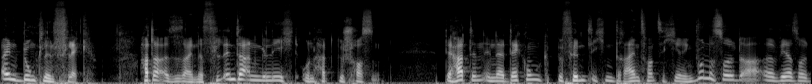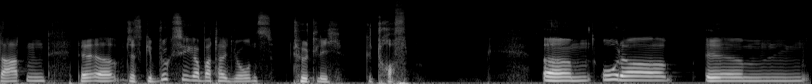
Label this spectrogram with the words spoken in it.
Einen dunklen Fleck. Hat er also seine Flinte angelegt und hat geschossen. Der hat den in der Deckung befindlichen 23-jährigen Bundeswehrsoldaten äh, des Gebirgsjägerbataillons tödlich getroffen. Ähm, oder ähm,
